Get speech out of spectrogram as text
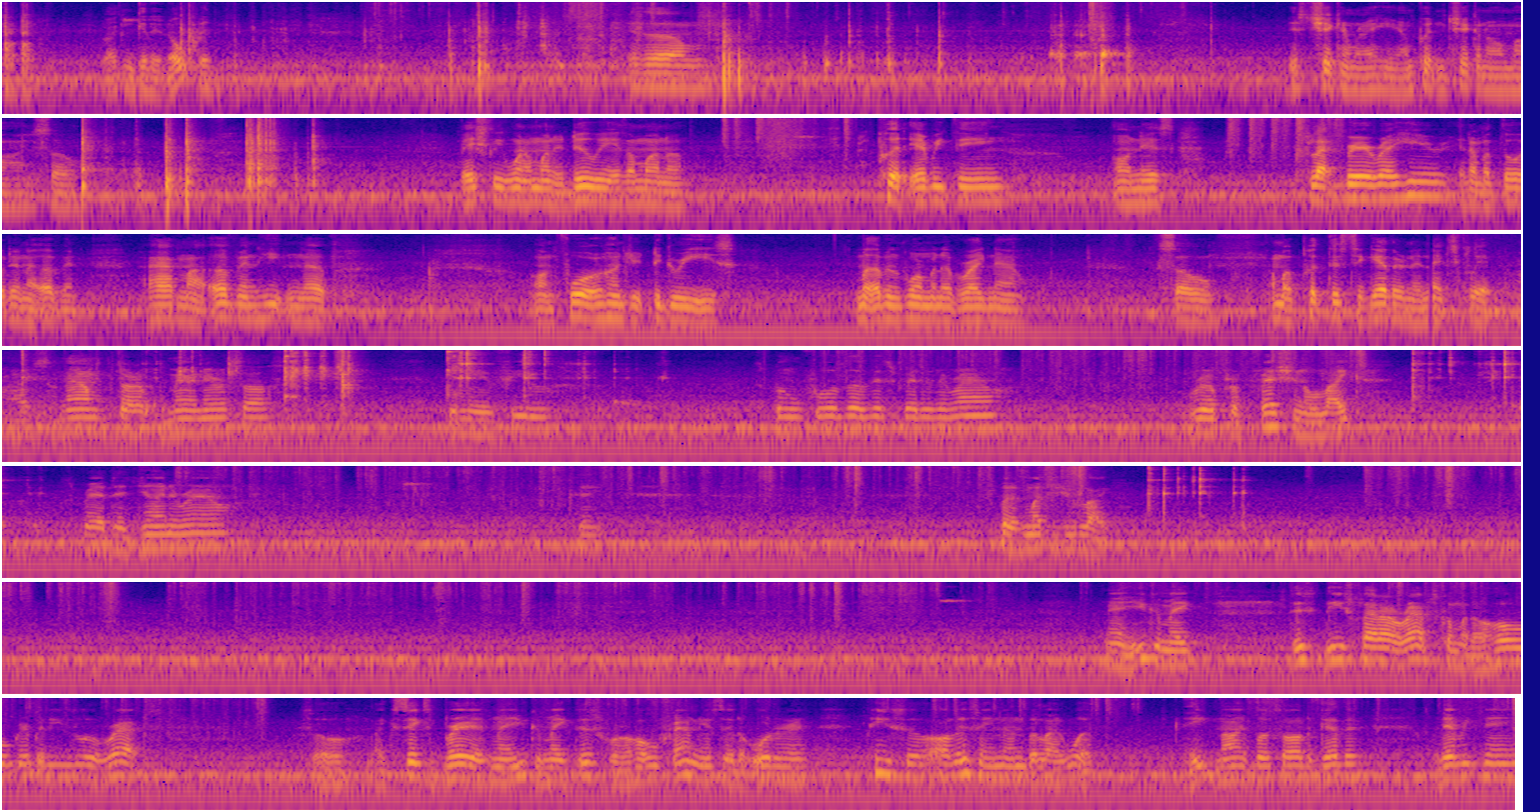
if I can get it open. Is um it's chicken right here. I'm putting chicken on mine, so basically what I'm gonna do is I'm gonna put everything on this flatbread right here and I'm gonna throw it in the oven. I have my oven heating up on 400 degrees. My oven's warming up right now. So I'm gonna put this together in the next clip. Alright so now I'm gonna start off with the marinara sauce. Give me a few spoonfuls of it spread it around. Real professional like Spread that joint around. Okay. Put as much as you like. Man, you can make this, these Flatout wraps come with a whole grip of these little wraps. So, like six breads, man, you can make this for a whole family instead of ordering pizza, all this ain't nothing but like what, eight, nine bucks all together with everything.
